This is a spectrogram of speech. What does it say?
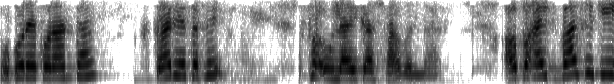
وګوره قران ته کاری تفیخ فاولائک اصحاب النار او په آیت 82 کې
